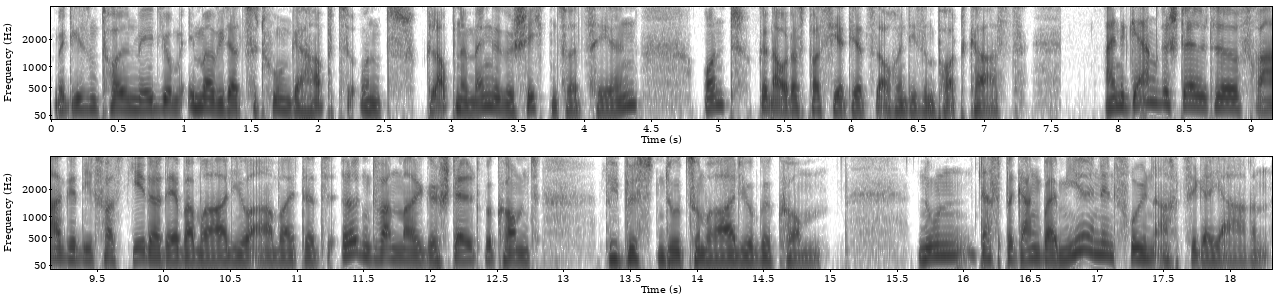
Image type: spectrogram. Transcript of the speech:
mit diesem tollen Medium immer wieder zu tun gehabt und glaube eine Menge Geschichten zu erzählen. Und genau das passiert jetzt auch in diesem Podcast. Eine gern gestellte Frage, die fast jeder, der beim Radio arbeitet, irgendwann mal gestellt bekommt, wie bist denn du zum Radio gekommen? Nun, das begann bei mir in den frühen 80er Jahren.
